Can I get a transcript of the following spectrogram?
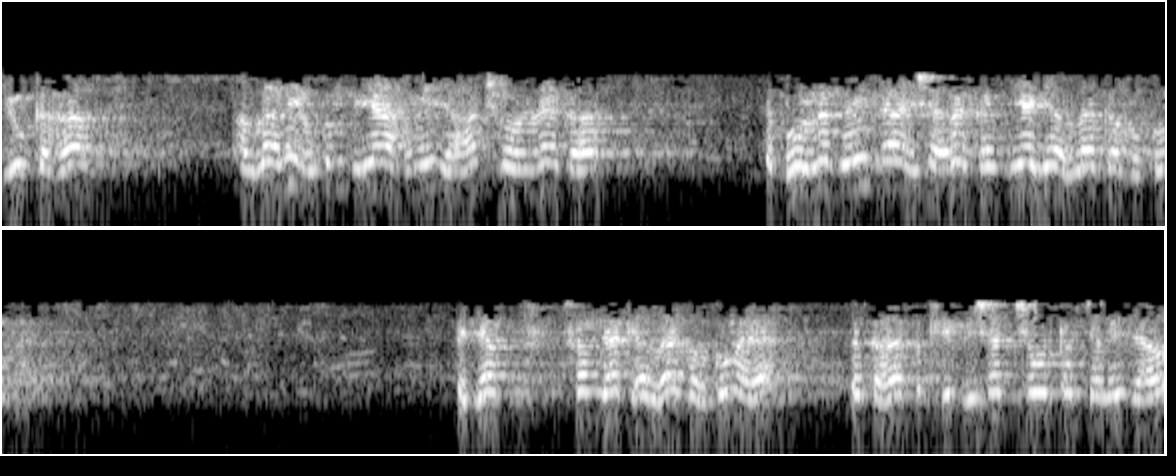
یوں کہا، اللہ نے حکم دیا، ہمیں یہاں چھوڑنے کا۔ تو بولنا نہیں تھا، اشارہ کر دیا، یہ اللہ کا حکم ہے۔ جب سمجھا کہ اللہ کا حکم ہے، تو کہا، تو پھر رشت چھوڑ کر چلے جاؤ۔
